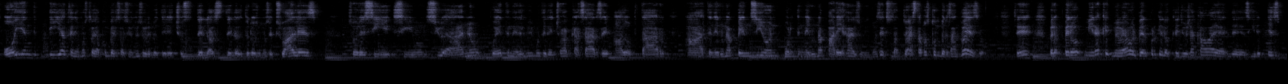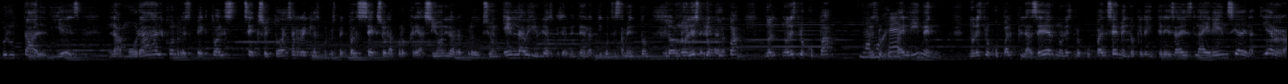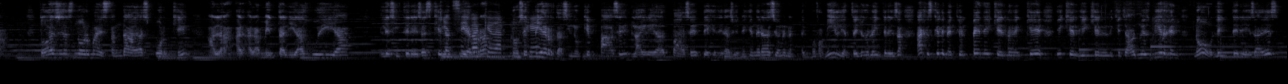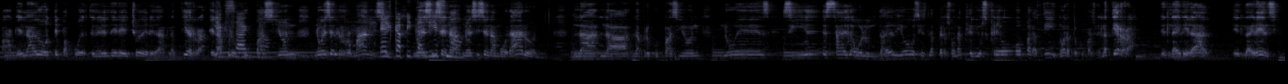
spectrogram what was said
Hoy en día tenemos todavía conversaciones sobre los derechos de, las, de, las, de los homosexuales, sobre si, si un ciudadano puede tener el mismo derecho a casarse, a adoptar, a tener una pensión por tener una pareja de su mismo sexo. O sea, todavía estamos conversando eso. ¿sí? Pero, pero mira que me voy a volver porque lo que yo ya acaba de, de decir es brutal y es la moral con respecto al sexo y todas esas reglas con respecto al sexo, la procreación y la reproducción en la Biblia, especialmente en el Antiguo Testamento, no les preocupa, no, no les preocupa, no les preocupa el himen, no les preocupa el placer, no les preocupa el semen, lo que les interesa es la herencia de la tierra. Todas esas normas están dadas porque a la, a, a la mentalidad judía, les interesa es que la tierra no se qué? pierda, sino que pase, la heredad pase de generación en generación en la misma familia. Entonces a ellos no les interesa, ah, que es que le metió el pene y que, que, y que, y que, que ya no es virgen. No, le interesa es pague la dote para poder tener el derecho de heredar la tierra. La Exacto. preocupación no es el romance, el capitalismo. No es si se, no es si se enamoraron. La, la, la, preocupación no es si esta es la voluntad de Dios, si es la persona que Dios creó para ti. No, la preocupación es la tierra, es la heredad, es la herencia.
